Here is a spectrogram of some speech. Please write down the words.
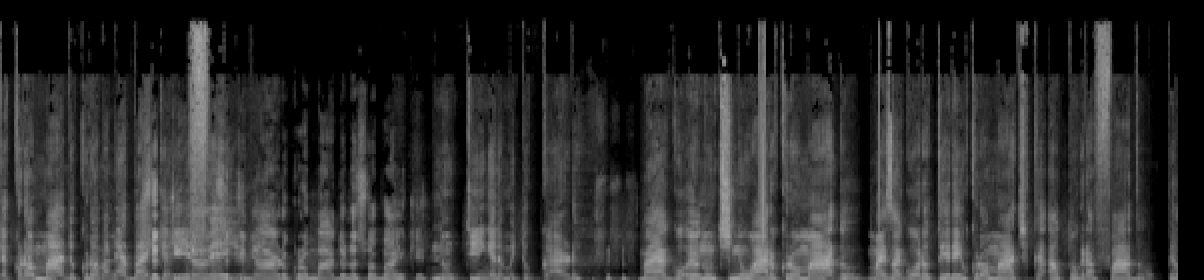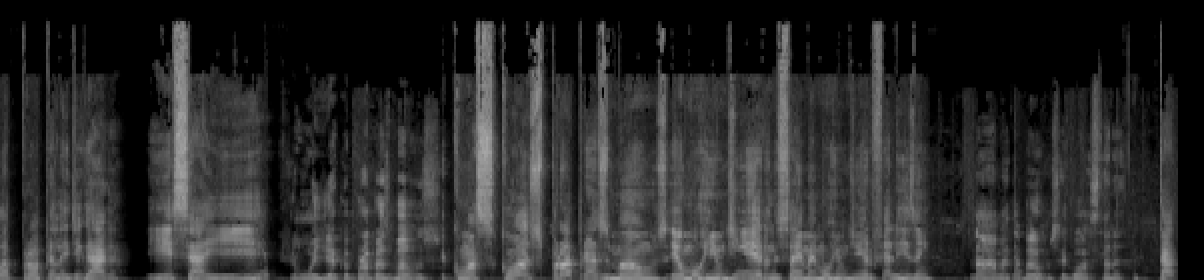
é cromado, croma minha bike você tinha, aí, Você tinha aro cromado na sua bike? Não tinha, era muito caro. mas agora, eu não tinha o aro cromado, mas agora eu terei o cromática autografado pela própria Lady Gaga. Esse aí Olha, com as próprias mãos? Com as, com as próprias mãos. Eu morri um dinheiro nisso aí, mas morri um dinheiro feliz, hein? Não, mas tá bom, você gosta, né? Tá,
